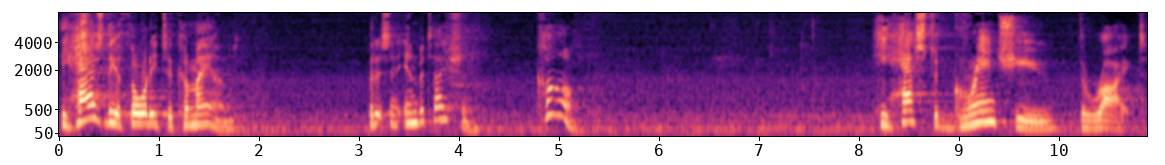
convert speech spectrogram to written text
He has the authority to command, but it's an invitation. Come. He has to grant you the right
